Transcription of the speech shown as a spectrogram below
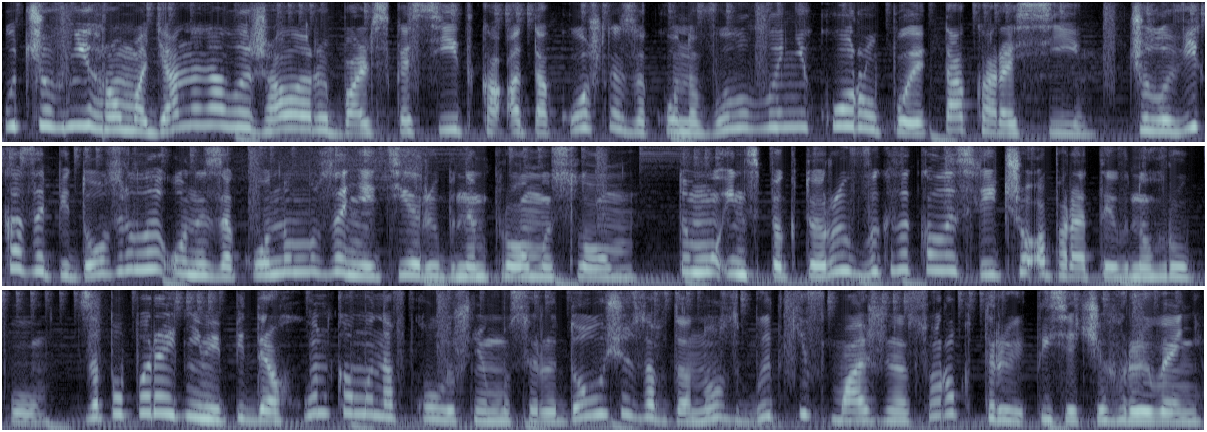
У човні громадянина лежала рибальська сітка, а також незаконно виловлені коропи та карасі. Чоловіка запідозрили у незаконному занятті рибним промислом. Тому інспектори викликали слідчо-оперативну групу. За попередніми підрахунками навколишньому середовищу завдано збитків майже на 43 тисячі гривень.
